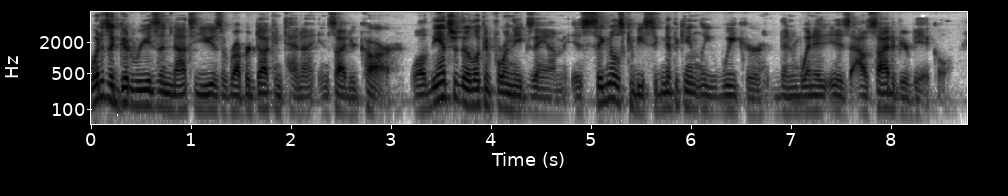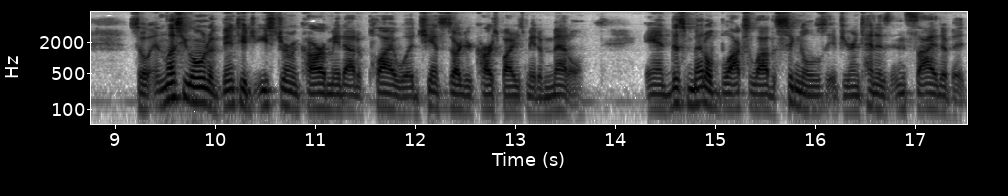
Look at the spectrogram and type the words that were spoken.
What is a good reason not to use a rubber duck antenna inside your car? Well, the answer they're looking for in the exam is signals can be significantly weaker than when it is outside of your vehicle. So unless you own a vintage East German car made out of plywood, chances are your car's body is made of metal. And this metal blocks a lot of the signals if your antenna is inside of it.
